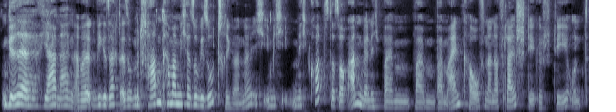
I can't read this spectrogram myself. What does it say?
Ja, nein, aber wie gesagt, also mit Farben kann man mich ja sowieso triggern. Ne? Ich, mich, mich kotzt das auch an, wenn ich beim, beim, beim Einkaufen an der Fleischsteke stehe und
